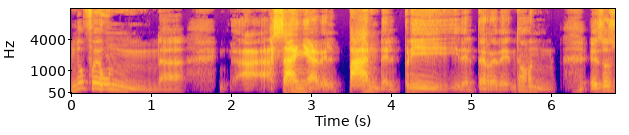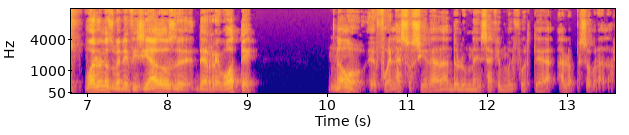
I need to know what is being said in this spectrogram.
No fue una hazaña del PAN, del PRI y del PRD. No, esos fueron los beneficiados de, rebote. No, eh, fue la sociedad dándole un mensaje muy fuerte a, López Obrador.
